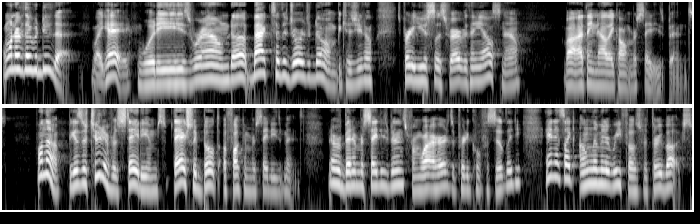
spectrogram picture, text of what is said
I wonder if they would do that. Like, hey, Woody's Roundup back to the Georgia Dome because you know it's pretty useless for everything else now. Well, I think now they call it Mercedes Benz. Well, no, because they're two different stadiums. They actually built a fucking Mercedes Benz. Never been in Mercedes Benz. From what I heard, it's a pretty cool facility, and it's like unlimited refills for three bucks.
